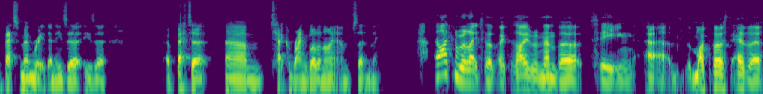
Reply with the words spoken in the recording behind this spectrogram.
best memory, then he's a he's a a better um, tech wrangler than I am. Certainly. I can relate to that though, because I remember seeing um, my first ever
